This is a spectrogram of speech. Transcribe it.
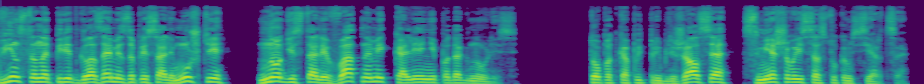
Винстона перед глазами заплясали мушки, ноги стали ватными, колени подогнулись. Топот копыт приближался, смешиваясь со стуком сердца.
